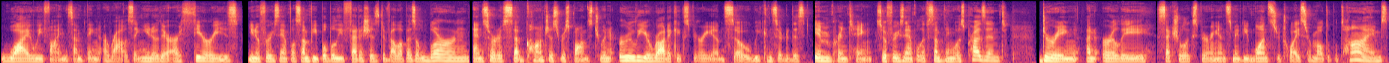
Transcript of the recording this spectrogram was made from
why we find something arousing. You know, there are theories. You know, for example, some people believe fetishes develop as a learned and sort of subconscious response to an early erotic experience. So we consider this imprinting. So, for example, if something was present, during an early sexual experience, maybe once or twice or multiple times,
